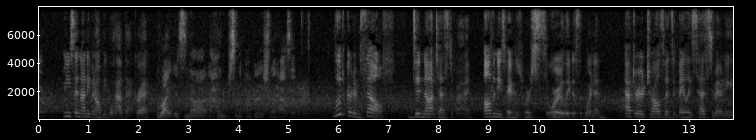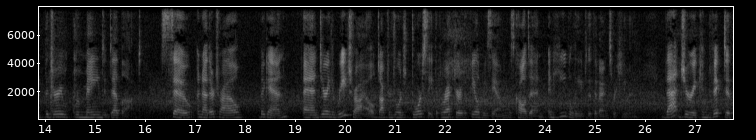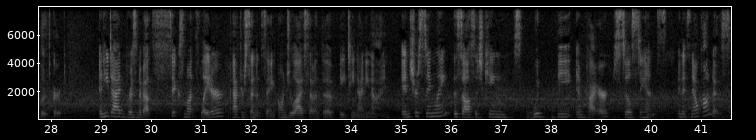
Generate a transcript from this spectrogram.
You said not even all people have that, correct? Right, it's not 100% of the population that has it. Luetgert himself did not testify. All the newspapers were sorely disappointed. After Charles Vincent Bailey's testimony, the jury remained deadlocked. So, another trial began, and during the retrial, Dr. George Dorsey, the director of the Field Museum, was called in, and he believed that the bones were human. That jury convicted Luetgert, and he died in prison about six months later after sentencing on July 7th of 1899. Interestingly, the Sausage King's would-be empire still stands, and it's now condos.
